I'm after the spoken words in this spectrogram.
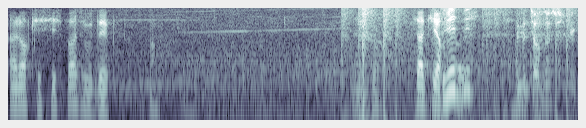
Alors, qu'est-ce qui se passe Vous dé... Go. Ça tire. Vite, vite Je me tire dessus, mec.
